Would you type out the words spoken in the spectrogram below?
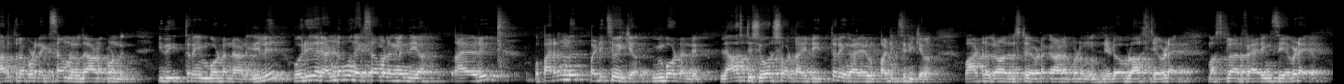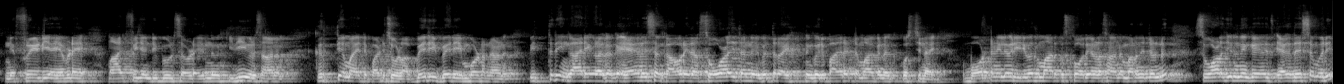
ആർത്തപ്പെടുന്ന എക്സാമ്പിൾ ഇതാണപ്പുണ്ട് ഇത് ഇത്ര ഇമ്പോർട്ടന്റ് ആണ്. ഇതിൽ ഒരു രണ്ട് മൂന്ന് എക്സാമ്പിളുകൾ എന്ത് ചെയ്യുക? ആ ഒരു പരന്ന് പഠിച്ചു വയ്ക്കുക. ഇമ്പോർട്ടന്റ് ലാസ്റ്റ് ഷുവർ ഷോർട്ട് ആയിട്ട് ഇത്രയും കാര്യങ്ങൾ പഠിച്ചിരിക്കണം. വാട്ടർ കണൽ എവിടെ കാണപ്പെടുന്നു? നിഡോബ്ലാസ്റ്റ് എവിടെ? മസ്കുലാർ ഫാരിങ്സ് എവിടെ? നെഫ്രീഡിയ എവിടെ? മാൽഫിജൻ ഡിബ്യൂൾസ് എവിടെ? എന്ന് ഈ ഒരു സാധനം കൃത്യമായിട്ട് പഠിച്ചോളാം വെരി വെരി ഇമ്പോർട്ടന്റ് ആണ്. ഇത്രയും കാര്യങ്ങളൊക്കെ ഏകദേശം കവർ ചെയ്ത സോളജി തന്നെ ഇത്ര നിങ്ങൾക്ക് ഒരു പതിനെട്ട് മാർക്കിന് ക്വസ്റ്റ്യൻ ആയി. ബോട്ടണിൽ ഒരു ഇരുപത് മാർക്ക് സ്കോർ ചെയ്യാനുള്ള സാധനം പറഞ്ഞിട്ടുണ്ട്. സോളജിയിൽ നിങ്ങൾക്ക് ഏകദേശം ഒരു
